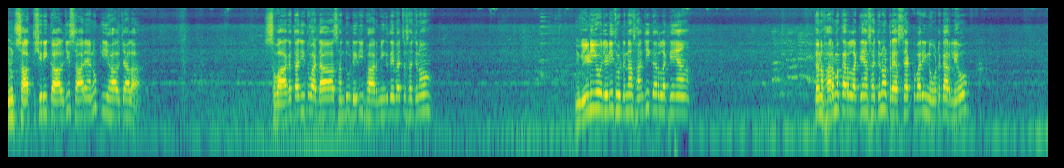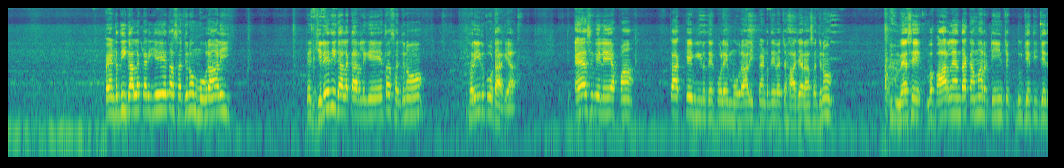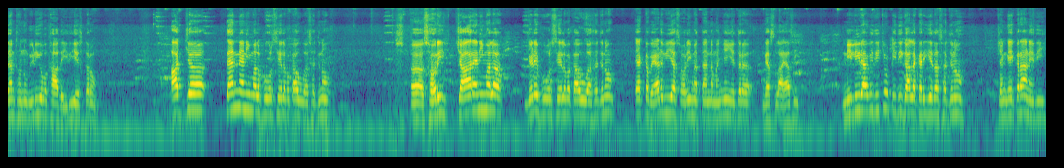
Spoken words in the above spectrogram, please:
ਸਤਿ ਸ਼੍ਰੀ ਅਕਾਲ ਜੀ ਸਾਰਿਆਂ ਨੂੰ, ਕੀ ਹਾਲ ਚਾਲ ਆ? ਸਵਾਗਤ ਆ ਜੀ ਤੁਹਾਡਾ ਸੰਧੂ ਡੇਰੀ ਫਾਰਮਿੰਗ ਦੇ ਵਿੱਚ ਸੱਜਣੋ। ਵੀਡੀਓ ਜਿਹੜੀ ਤੁਹਾਡੇ ਨਾਲ ਸਾਂਝੀ ਕਰਨ ਲੱਗੇ ਆ ਕਨਫਰਮ ਕਰਨ ਲੱਗੇ ਆ ਸੱਜਣੋ ਐਡਰੈਸ ਇੱਕ ਵਾਰੀ ਨੋਟ ਕਰ ਲਿਓ। ਪਿੰਡ ਦੀ ਗੱਲ ਕਰੀਏ ਤਾਂ ਸੱਜਣੋ ਮੂਰਾਂ ਵਾਲੀ, ਤੇ ਜ਼ਿਲ੍ਹੇ ਦੀ ਗੱਲ ਕਰ ਲਈਏ ਤਾਂ ਸੱਜਣੋ ਫਰੀਦਕੋਟ ਆ ਗਿਆ। ਇਸ ਵੇਲੇ ਆਪਾਂ ਕਾਕੇ ਵੀਰ ਦੇ ਕੋਲੇ ਮੋਰਾ ਵਾਲੀ ਪਿੰਡ ਦੇ ਵਿੱਚ ਹਾਜ਼ਰ ਹਾਂ ਸੱਜਣੋ। ਵੈਸੇ ਵਪਾਰ ਲੈਣ ਦਾ ਕੰਮ ਰੁਟੀਨ ਚ ਦੂਜੇ, ਤੀਜੇ ਦਿਨ ਤੁਹਾਨੂੰ ਵੀਡੀਓ ਵਿਖਾ ਦੇਈਦੀ ਇਸ ਘਰੋਂ। ਅੱਜ ਤਿੰਨ ਐਨੀਮਲ ਫੋਰ ਸੇਲ ਵਿਕਾਊ ਆ ਸੱਜਣੋ ਸੌਰੀ ਚਾਰ ਐਨੀਮਲ ਜਿਹੜੇ ਫੋਰ ਸੇਲ ਵਿਕਾਊ ਆ ਸੱਜਣੋ। ਇੱਕ ਵੈੜ ਵੀ ਆ ਸੌਰੀ ਮੈਂ ਤਿੰਨ ਮੰਝਾਂ ਹੀ ਇੱਧਰ ਗੈਸ ਲਾਇਆ ਸੀ। ਨੀਲੀ ਰਾਵੀ ਦੀ ਝੋਟੀ ਦੀ ਗੱਲ ਕਰੀਏ ਤਾਂ ਸੱਜਣੋ ਚੰਗੇ ਘਰਾਣੇ ਦੀ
